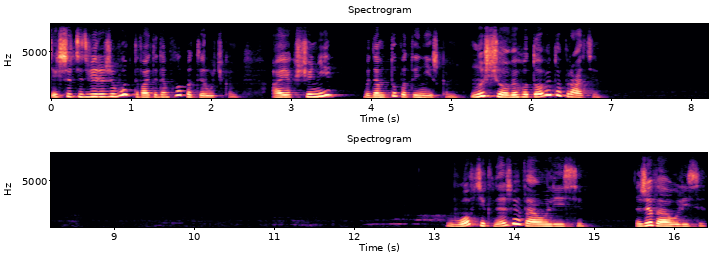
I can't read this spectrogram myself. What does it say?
якщо ці звірі живуть, давайте йдемо хлопати ручками. А якщо ні, будемо тупати ніжками. Ну що, ви готові до праці? Вовчик не живе у лісі. Живе у лісі.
